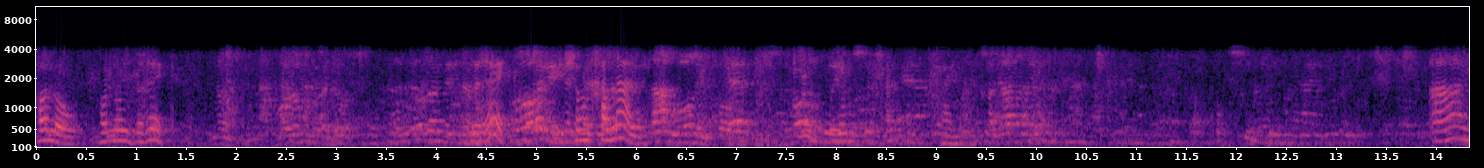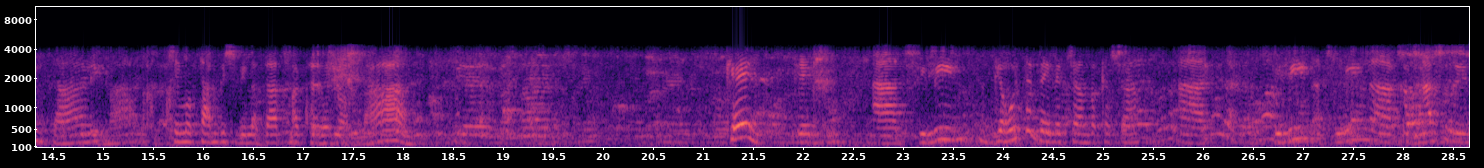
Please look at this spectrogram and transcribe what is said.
הולו, הולו זה ריק. זה ריק, לשון חלל. איי, די, מה, אנחנו צריכים אותם בשביל לדעת מה קורה בעולם. כן. התפילין, תסגרו את הדלת שם בבקשה. התפילין, התפילין, הכוונה שלהם,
